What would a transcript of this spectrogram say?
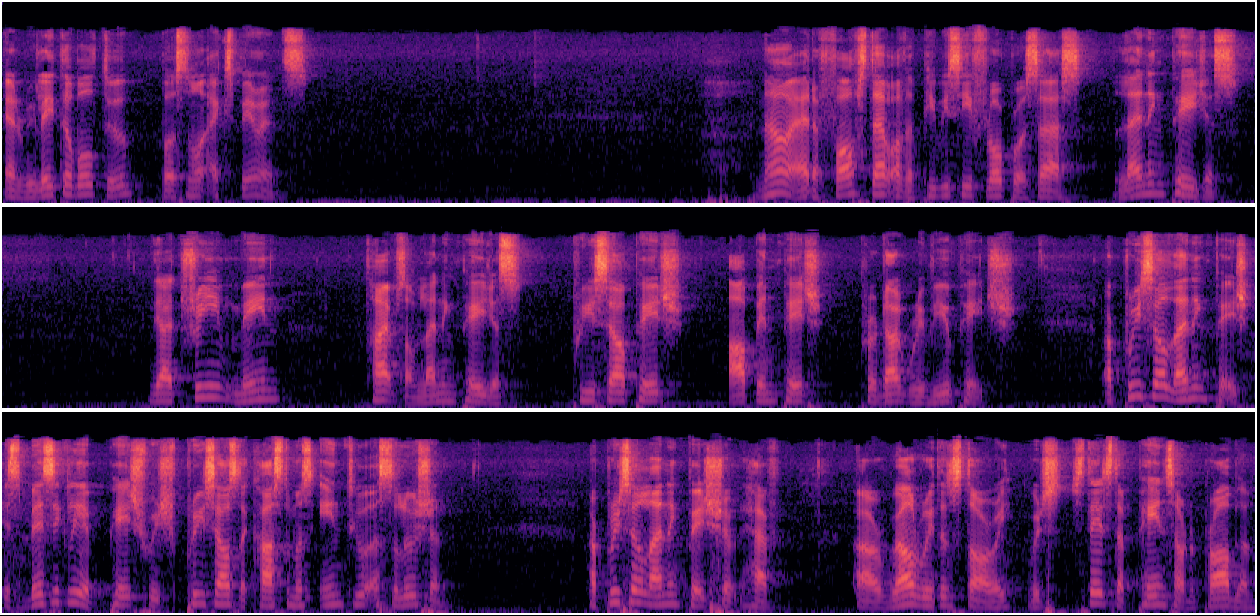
and relatable to personal experience. Now at the fourth step of the PPC flow process, landing pages. There are three main types of landing pages, pre-sale page, opt-in page, product review page. A pre-sale landing page is basically a page which pre-sells the customers into a solution. A pre-sale landing page should have a well-written story which states the pains of the problem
